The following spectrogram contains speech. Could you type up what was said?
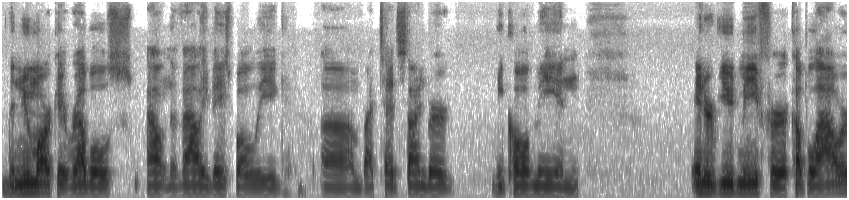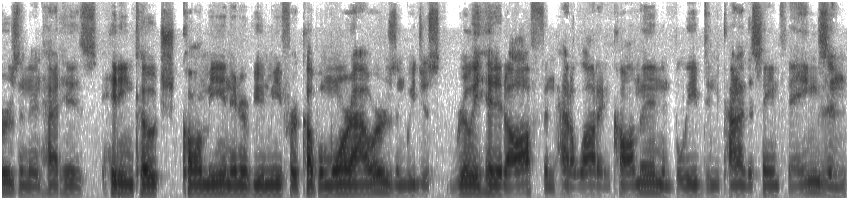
the New Market Rebels out in the Valley Baseball League um, by Ted Steinberg, he called me and interviewed me for a couple hours and then had his hitting coach call me and interviewed me for a couple more hours and we just really hit it off and had a lot in common and believed in kind of the same things and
